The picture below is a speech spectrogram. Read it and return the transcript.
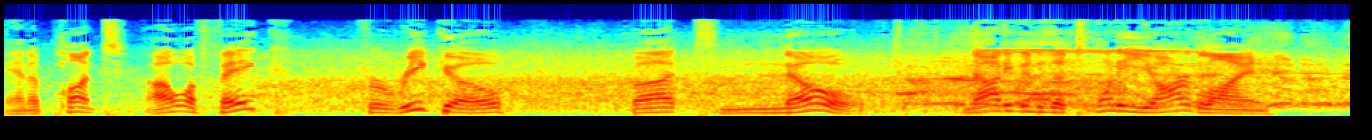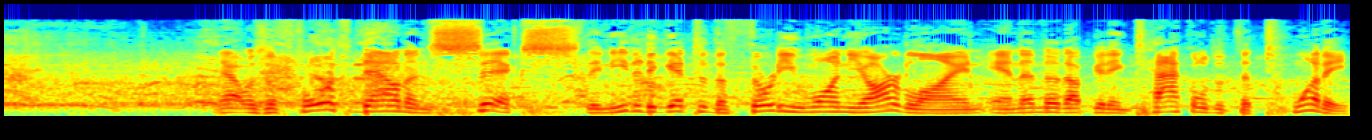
And a punt. Oh, a fake for Rico, but no, not even to the 20 yard line. That was a fourth down and six. They needed to get to the 31 yard line and ended up getting tackled at the 20.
